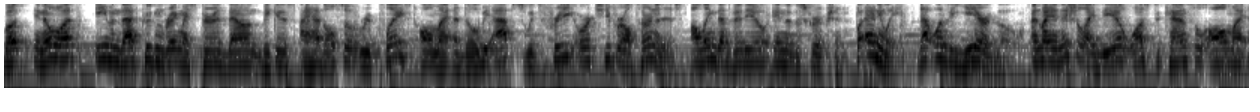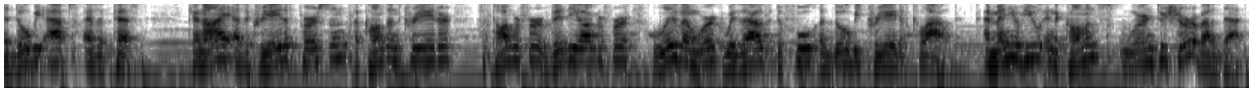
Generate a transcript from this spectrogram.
But you know what? Even that couldn't bring my spirit down because I had also replaced all my Adobe apps with free or cheaper alternatives. I'll link that video in the description. But anyway, that was a year ago. And my initial idea was to cancel all my Adobe apps as a test. Can I, as a creative person, a content creator, photographer, videographer, live and work without the full Adobe Creative Cloud? And many of you in the comments weren't too sure about that.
